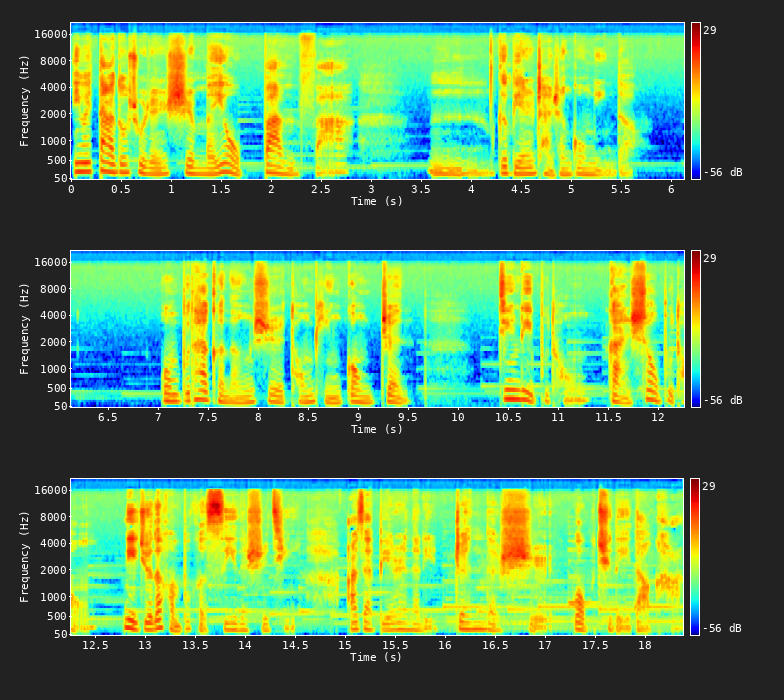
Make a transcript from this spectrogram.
因为大多数人是没有办法，嗯，跟别人产生共鸣的，我们不太可能是同频共振，经历不同，感受不同。你觉得很不可思议的事情，而在别人那里真的是过不去的一道坎儿。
